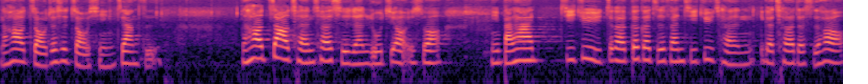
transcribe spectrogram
然后走就是走形这样子，然后造成车时人如旧，就是说你把它积聚这个各个之分积聚成一个车的时候，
